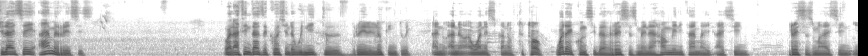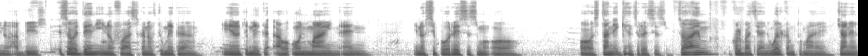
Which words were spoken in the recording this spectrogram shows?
Should I say I am a racist? Well, I think that's a question that we need to really look into it. And, and I want us kind of to talk. What I consider racism and how many times I, I seen racism, I seen, you know, abuse. So then, you know, for us kind of to make a, you know, to make our own mind and, you know, support racism or, or stand against racism. So I am Kolbasia and welcome to my channel.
